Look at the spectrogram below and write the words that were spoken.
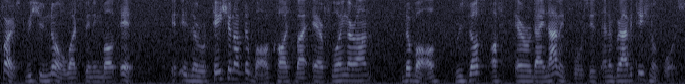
First, we should know what spinning ball is. It is a rotation of the ball caused by air flowing around the ball, results of aerodynamic forces and a gravitational force.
